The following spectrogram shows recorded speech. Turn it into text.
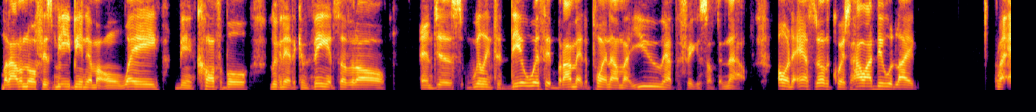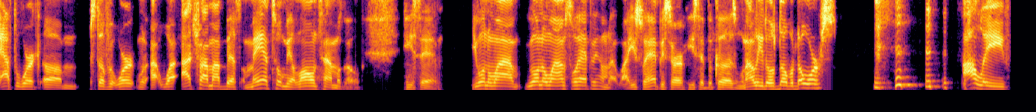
but I don't know if it's me being in my own way, being comfortable, looking at the convenience of it all, and just willing to deal with it. But I'm at the point now I'm like, you have to figure something out. Oh, and to answer the other question, how I deal with like like after work um stuff at work when I what I try my best. A man told me a long time ago. He said, "You want to know why? I'm, you want to know why I'm so happy?" I'm like, "Why are you so happy, sir?" He said, "Because when I leave those double doors, I'll leave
